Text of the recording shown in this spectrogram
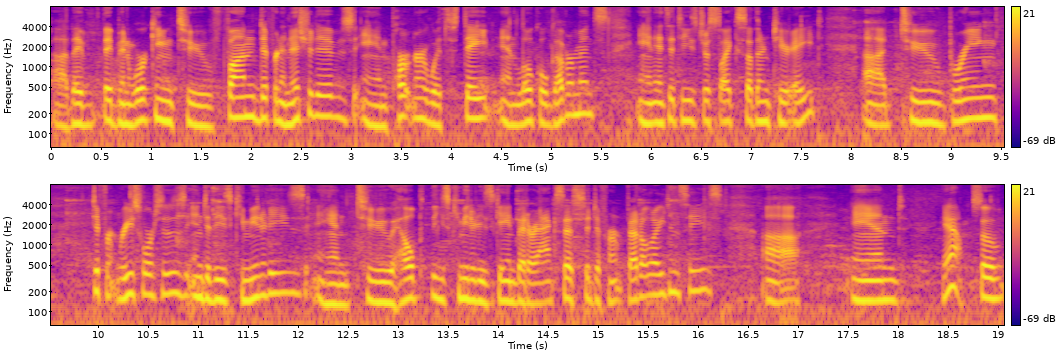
uh, they've they've been working to fund different initiatives and partner with state and local governments and entities just like Southern Tier Eight uh, to bring different resources into these communities and to help these communities gain better access to different federal agencies. Uh, and yeah, so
